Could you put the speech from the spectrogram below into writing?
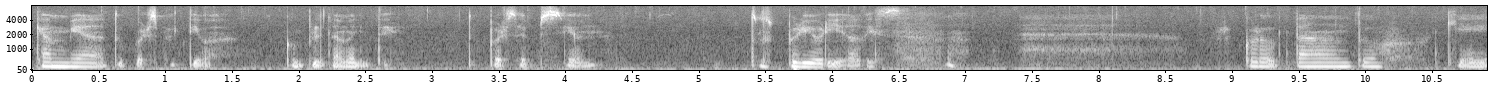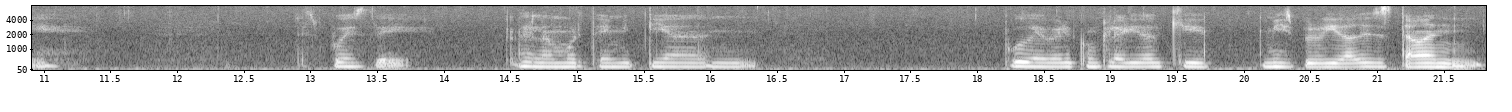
cambia tu perspectiva completamente, tu percepción, tus prioridades. Recuerdo tanto que después de, de la muerte de mi tía pude ver con claridad que mis prioridades estaban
